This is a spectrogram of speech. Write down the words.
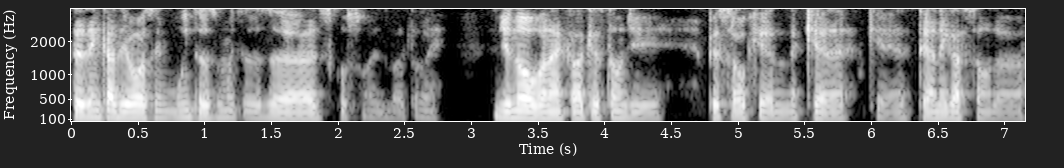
desencadeou assim, muitas, muitas uh, discussões lá também. De novo, né, aquela questão de pessoal que, é, que, é, que é, tem a negação da,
